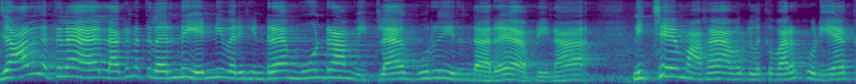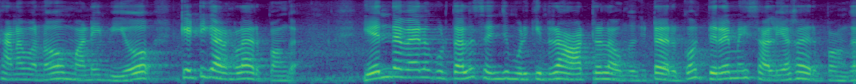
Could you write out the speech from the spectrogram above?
ஜாதகத்தில் லக்னத்திலிருந்து எண்ணி வருகின்ற மூன்றாம் வீட்டில் குரு இருந்தார் அப்படின்னா நிச்சயமாக அவர்களுக்கு வரக்கூடிய கணவனோ மனைவியோ கெட்டிக்காரங்களாக இருப்பாங்க. எந்த வேலை கொடுத்தாலும் செஞ்சு முடிக்கின்ற ஆற்றல் அவங்கக்கிட்ட இருக்கும். திறமைசாலியாக இருப்பாங்க.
